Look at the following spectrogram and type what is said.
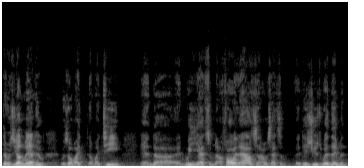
There was a young man who was on my on my team, and uh, and we had some falling outs, and I was had some issues with him, and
